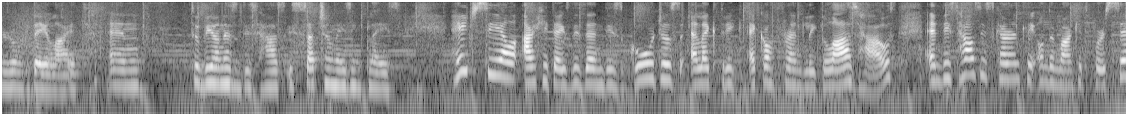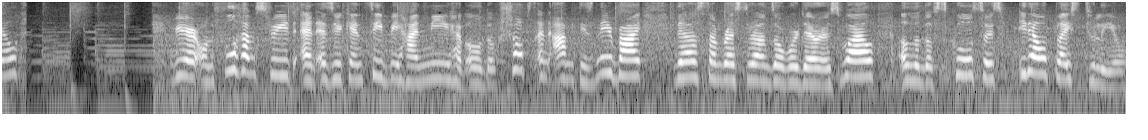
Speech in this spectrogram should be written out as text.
roof daylight. And to be honest this house is such an amazing place. HCL Architects designed this gorgeous electric eco-friendly glass house and this house is currently on the market for sale. We are on Fulham Street and as you can see behind me you have a lot of shops and amenities nearby. There are some restaurants over there as well, a lot of schools, so it's ideal place to live.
